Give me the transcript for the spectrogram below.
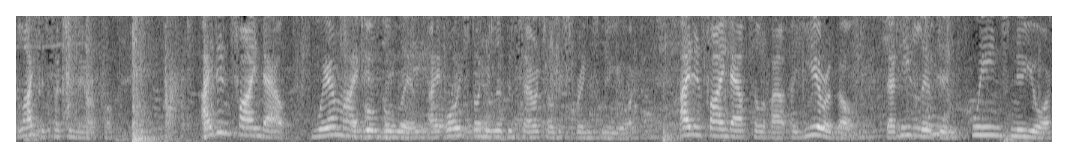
Life is such a miracle. I didn't find out where my uncle lived. I always thought he lived in Saratoga Springs, New York. I didn't find out till about a year ago that he lived in Queens, New York,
